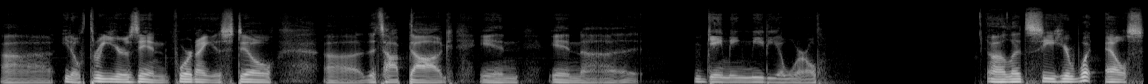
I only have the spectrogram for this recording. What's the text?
uh, you know three years in, Fortnite is still uh, the top dog in in uh, gaming media world. Let's see here. What else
